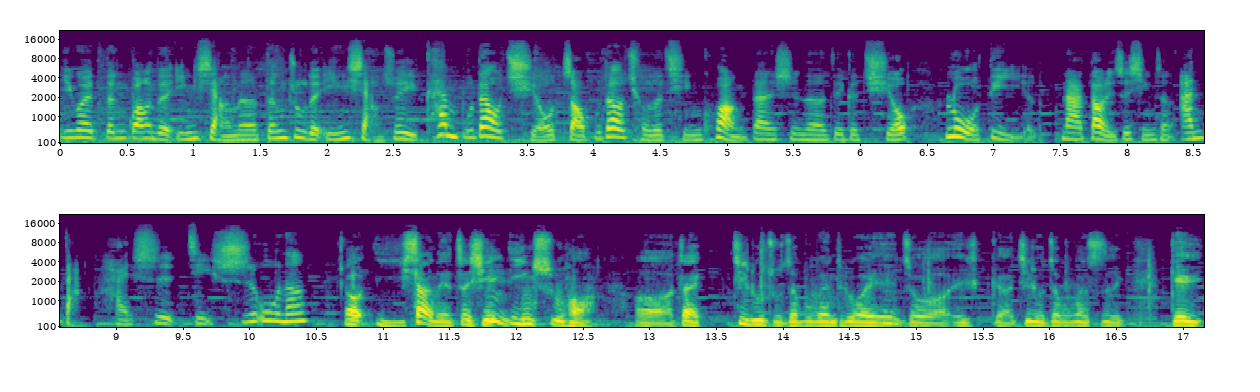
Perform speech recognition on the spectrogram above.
因为灯光的影响呢，灯柱的影响，所以看不到球、找不到球的情况。但是呢，这个球落地了，那到底是形成安打还是即失误呢？哦，以上的这些因素哈，呃，在记录组这部分就会做一个记录这部分是给予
